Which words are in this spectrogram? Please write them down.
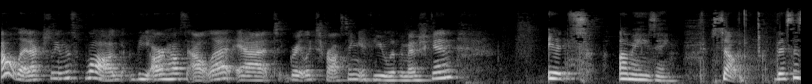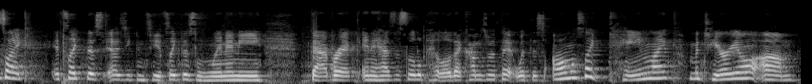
outlet, actually in this vlog, the Arhaus outlet at Great Lakes Crossing if you live in Michigan. It's amazing. So this is like, it's like this, as you can see, it's like this linen fabric and it has this little pillow that comes with it with this almost like cane-like material. Um,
